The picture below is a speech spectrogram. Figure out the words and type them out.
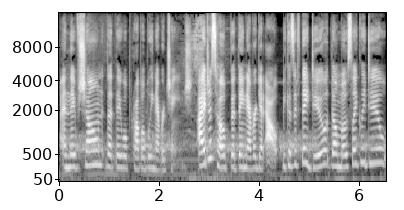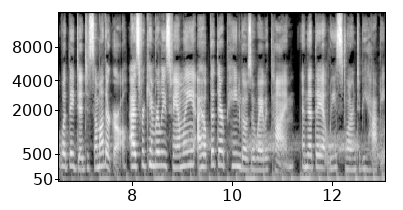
and they've shown that they will probably never change. I just hope that they never get out, because if they do, they'll most likely do what they did to some other girl. As for Kimberly's family, I hope that their pain goes away with time, and that they at least learn to be happy.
